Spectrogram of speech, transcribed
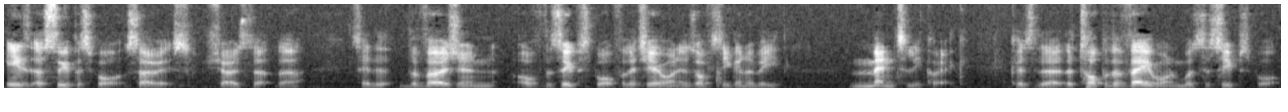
is a super sport. So it shows that the say the the version of the super sport for the Chiron is obviously going to be mentally quick because the the top of the Veyron was the super sport.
